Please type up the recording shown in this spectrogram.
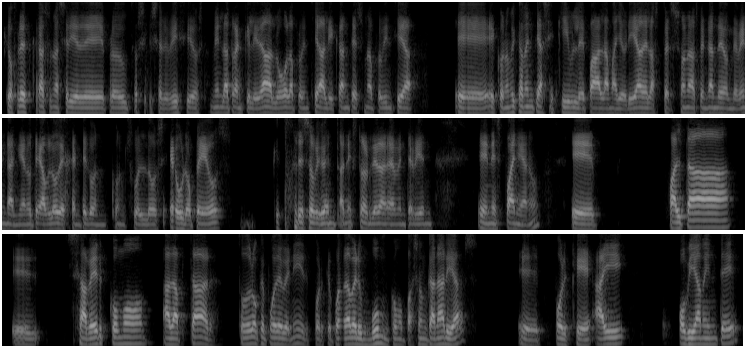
que ofrezcas una serie de productos y servicios, también la tranquilidad. Luego la provincia de Alicante es una provincia eh, económicamente asequible para la mayoría de las personas, vengan de donde vengan. Ya no te hablo de gente con, sueldos europeos, que por eso viven tan extraordinariamente bien en España. ¿no? Eh, falta eh, saber cómo adaptar todo lo que puede venir, porque puede haber un boom, como pasó en Canarias, porque hay, obviamente,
